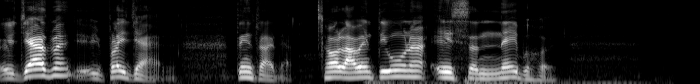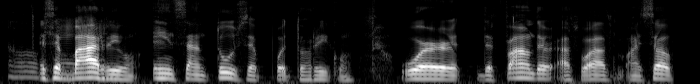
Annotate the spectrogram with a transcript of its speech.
you're jazzman, you you play jazz. Things like that. So La 21 is a neighborhood. It's a barrio in Santurce, Puerto Rico, where the founder, as well as myself,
